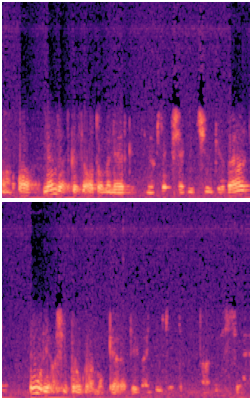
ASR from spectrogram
a, a Nemzetközi Atomenergia segítségével óriási programok keretében gyűjtöttek utána össze.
